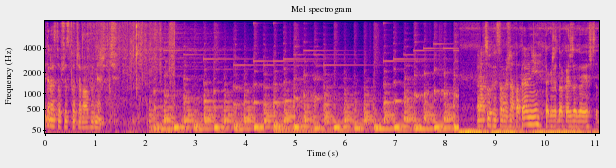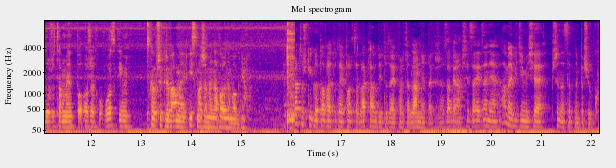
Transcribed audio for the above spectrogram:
I teraz to wszystko trzeba wymieszać. Racuchy są już na patelni, także do każdego jeszcze dorzucamy po orzechu włoskim. Wszystko przykrywamy i smażymy na wolnym ogniu. Racuszki gotowe, tutaj porcja dla Klaudii, tutaj porcja dla mnie, także zabieram się za jedzenie, a my widzimy się przy następnym posiłku.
